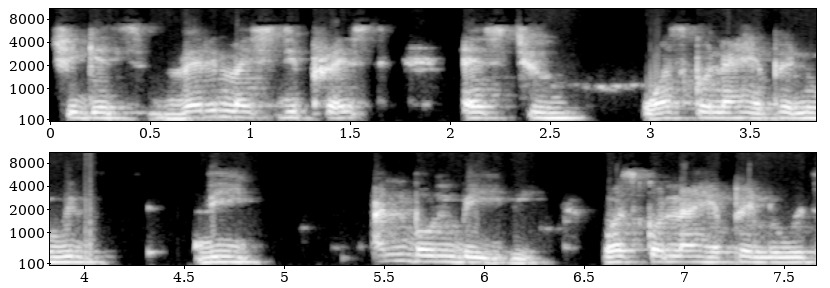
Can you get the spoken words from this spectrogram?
she gets very much depressed as to what's going to happen with the unborn baby, what's going to happen with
